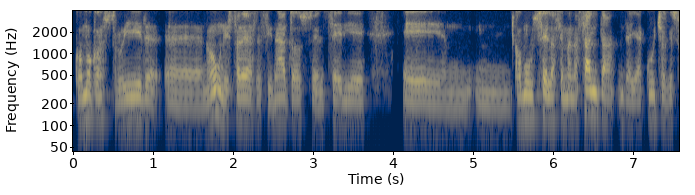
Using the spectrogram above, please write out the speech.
cómo construir eh, ¿no? una historia de asesinatos en serie, mm, cómo usé la Semana Santa de Ayacucho, que es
